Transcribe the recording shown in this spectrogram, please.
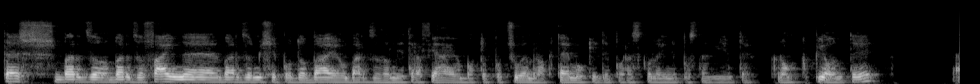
Też bardzo, bardzo fajne, bardzo mi się podobają, bardzo do mnie trafiają, bo to poczułem rok temu, kiedy po raz kolejny postawiłem ten krok piąty. E,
